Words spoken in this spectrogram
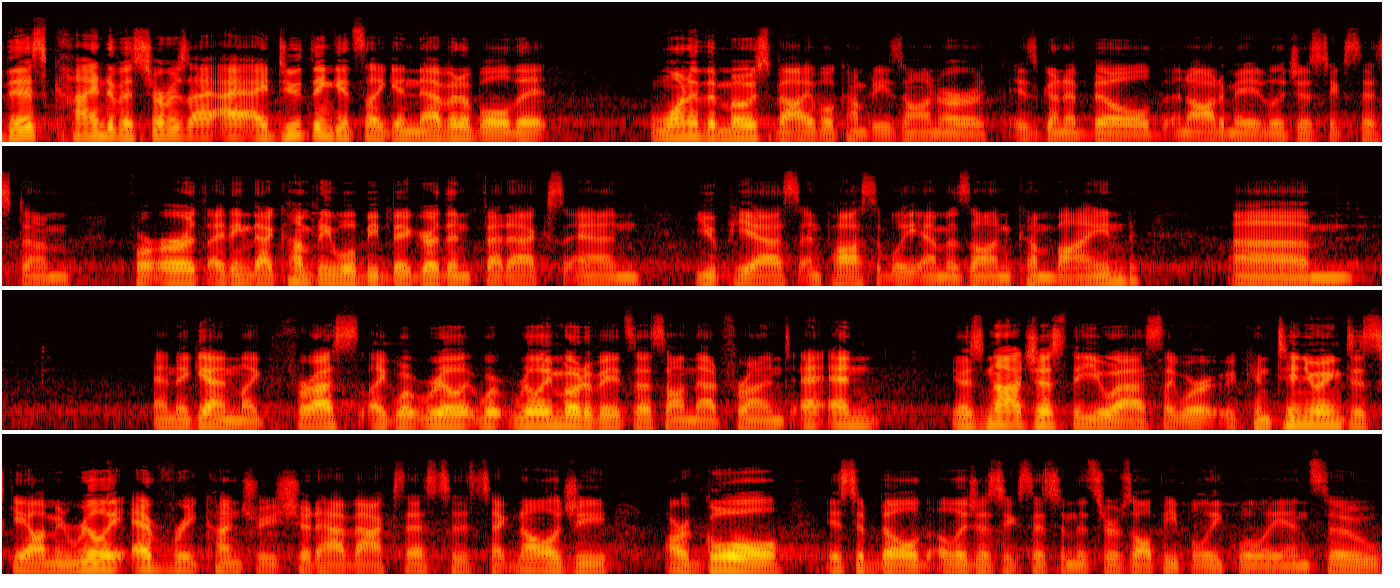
this kind of a service, I, I do think it's like inevitable that one of the most valuable companies on earth is going to build an automated logistics system for Earth. I think that company will be bigger than FedEx and UPS and possibly Amazon combined. Um, and again, like for us, like what really what really motivates us on that front, and, and you know, it's not just the U.S. Like we're continuing to scale. I mean, really, every country should have access to this technology. Our goal is to build a logistics system that serves all people equally. And so,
